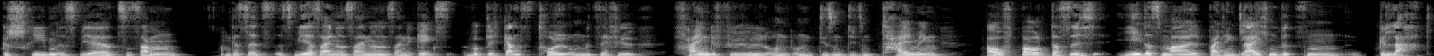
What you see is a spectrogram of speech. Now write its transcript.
geschrieben ist, wie er zusammengesetzt ist, wie er seine, seine, seine Gags wirklich ganz toll und mit sehr viel Feingefühl und, und diesem, diesem Timing aufbaut, dass ich jedes Mal bei den gleichen Witzen gelacht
